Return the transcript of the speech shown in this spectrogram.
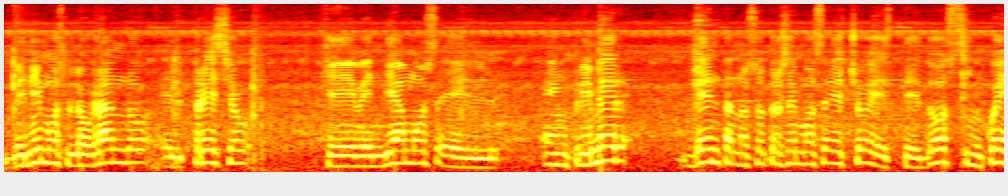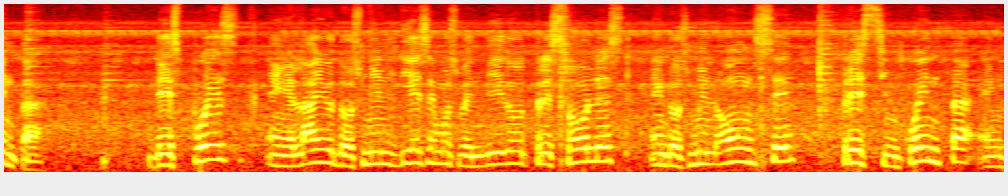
venimos logrando el precio que vendíamos el, en primer venta nosotros hemos hecho este 2.50 después en el año 2010 hemos vendido 3 soles en 2011 3.50 en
